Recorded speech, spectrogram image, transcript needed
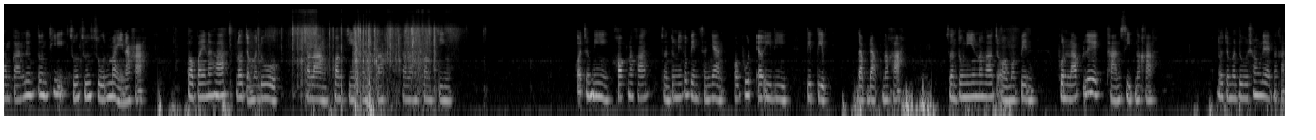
ทำการเริ่มต้นที่ 000 ใหม่นะคะ ต่อไปนะคะ เราจะมาดูตารางความจริงกันนะคะตารางความจริง ก็จะมีคล็อกนะคะ ส่วนตรงนี้ก็เป็นสัญญาณ output LED ติดติดดับดับนะคะ ส่วนตรงนี้นะคะจะออกมาเป็นผลลัพธ์เลขฐาน 10 นะคะ เราจะมาดูช่องแรกนะคะ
